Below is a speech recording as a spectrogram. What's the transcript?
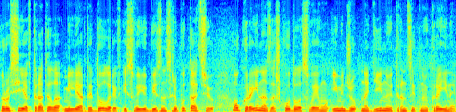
Росія втратила мільярди доларів і свою бізнес-репутацію, а Україна зашкодила своєму іміджу надійної транзитної країни.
